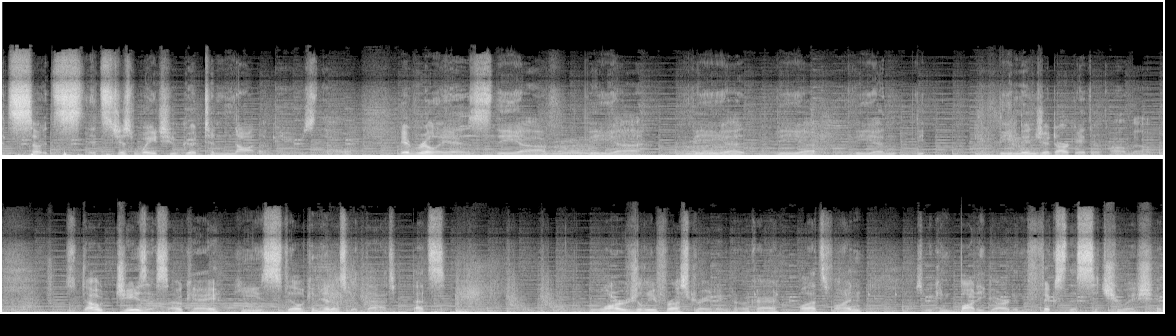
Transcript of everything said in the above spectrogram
it's so it's it's just way too good to not abuse though. It really is the uh, the uh, the uh, the uh, the, uh, the the ninja dark aether combo. Oh Jesus! Okay, he still can hit us with that. That's largely frustrating. Okay, well that's fine. So we can bodyguard and fix this situation.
